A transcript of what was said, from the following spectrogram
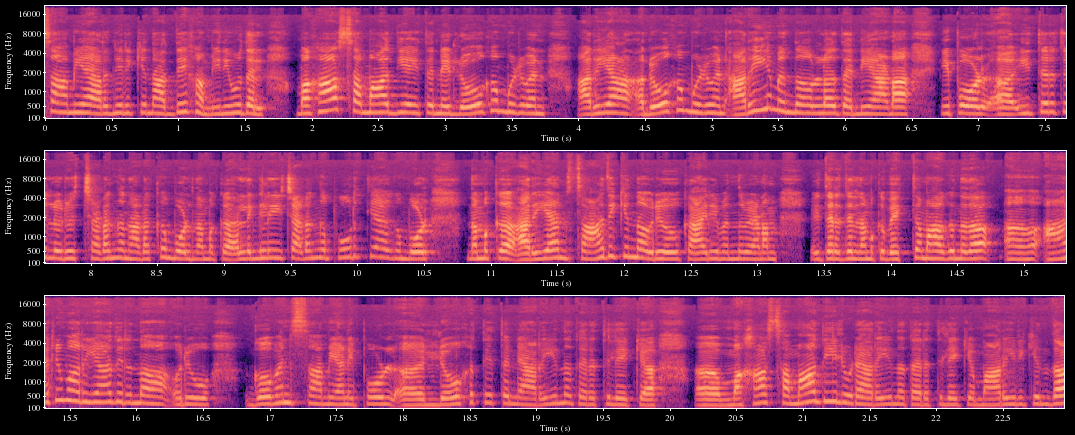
സ്വാമിയെ അറിഞ്ഞിരിക്കുന്ന അദ്ദേഹം ഇനി മുതൽ മഹാസമാധിയായി തന്നെ ലോകം മുഴുവൻ അറിയാ ലോകം മുഴുവൻ അറിയുമെന്നുള്ളത് തന്നെയാണ് ഇപ്പോൾ ഇത്തരത്തിലൊരു ചടങ്ങ് നടക്കുമ്പോൾ നമുക്ക് അല്ലെങ്കിൽ ഈ ചടങ്ങ് പൂർത്തിയാകുമ്പോൾ നമുക്ക് അറിയാൻ സാധിക്കുന്ന ഒരു കാര്യമെന്ന് വേണം ഇത്തരത്തിൽ നമുക്ക് വ്യക്തമാകുന്നത്. ആരും അറിയാതിരുന്ന ഒരു ഗോവൻ സ്വാമിയാണ് ഇപ്പോൾ ലോകത്തെ തന്നെ അറിയുന്ന തരത്തിലേക്ക് മഹാസമാധിയിലൂടെ അറിയുന്ന തരത്തിലേക്ക് മാറിയിരിക്കുന്നത്.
